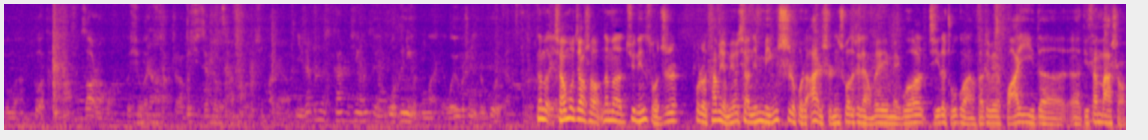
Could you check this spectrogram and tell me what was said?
主管跟我谈话，骚扰我，不许我讲这个，不许接受采访，不许发表，你这不是干涉新闻自由？我跟你有什么关系？我又不是你的雇员。那么乔木教授，那么据您所知，或者他们有没有向您明示或者暗示，您说的这两位美国籍的主管和这位华裔的呃第三把手，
